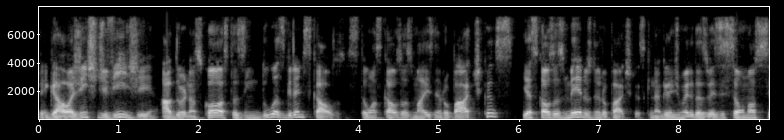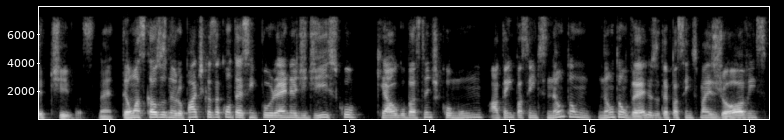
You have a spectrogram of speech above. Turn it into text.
Legal, a gente divide a dor nas costas em duas grandes causas. Então, as causas mais neuropáticas e as causas menos neuropáticas, que na grande maioria das vezes são nociceptivas, né? Então, as causas neuropáticas acontecem por hérnia de disco, que é algo bastante comum, até em pacientes não tão, não tão velhos, até pacientes mais jovens,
